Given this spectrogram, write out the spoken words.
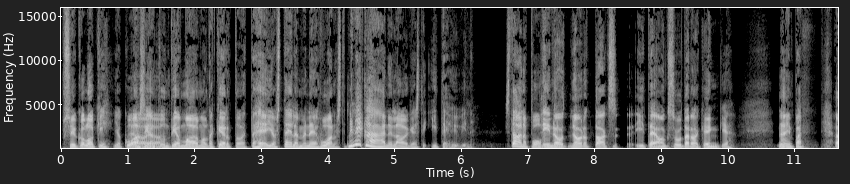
psykologi, joku Joo, asiantuntija maailmalta kertoo, että hei, jos teillä menee huonosti, meneeköhän hänellä oikeasti itse hyvin? Sitä aina pohtii. Niin no, noudattaako itse, onko suutarilla kenkiä? Näinpä. Ö,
